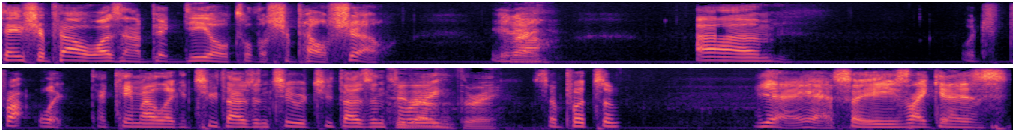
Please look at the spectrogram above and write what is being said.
Dave Chappelle wasn't a big deal till the Chappelle Show. You know, um, which pro- what that came out like in 2002 or 2003. 2003. So puts him. Yeah, yeah. So he's like in his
